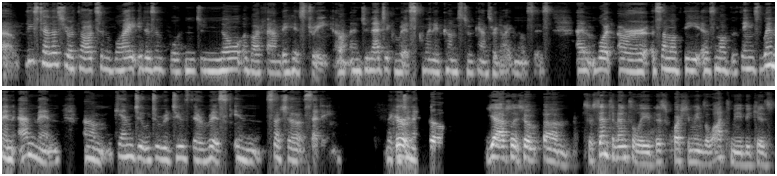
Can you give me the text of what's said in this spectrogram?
uh, please tell us your thoughts on why it is important to know about family history um, and genetic risk when it comes to cancer diagnosis, and what are some of the uh, some of the things women and men um, can do to reduce their risk in such a setting, like sure. a genetic. So, yeah, absolutely. So, um, so sentimentally, this question means a lot to me because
